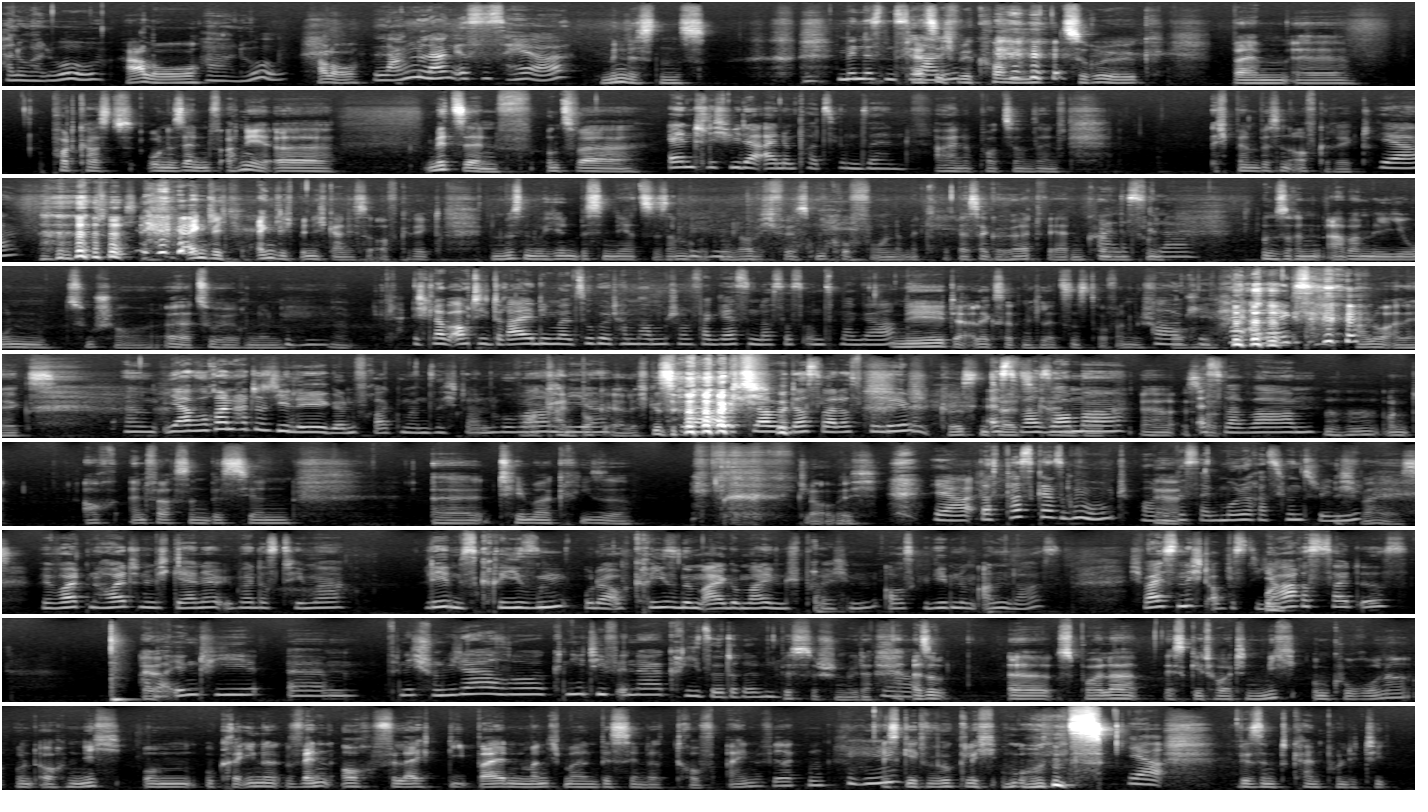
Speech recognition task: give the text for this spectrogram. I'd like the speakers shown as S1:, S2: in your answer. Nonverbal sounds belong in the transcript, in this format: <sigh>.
S1: Hallo, hallo.
S2: Hallo.
S1: Hallo.
S2: Hallo.
S1: Lang, lang ist es her.
S2: Mindestens.
S1: Mindestens
S2: Herzlich
S1: lang.
S2: willkommen <laughs> zurück beim äh, Podcast ohne Senf. Ach nee, äh, mit Senf. Und zwar
S1: Endlich wieder eine Portion Senf.
S2: eine Portion Senf. Ich bin ein bisschen aufgeregt.
S1: Ja. <laughs>
S2: eigentlich, eigentlich bin ich gar nicht so aufgeregt. Wir müssen nur hier ein bisschen näher zusammenrücken,
S1: Mhm.
S2: glaube ich, für das Mikrofon, damit wir besser gehört werden können
S1: Alles
S2: von
S1: klar.
S2: unseren Abermillionen Zuschauer, äh, Zuhörenden.
S1: Mhm.
S2: Ja.
S1: Ich glaube auch die drei, die mal zugehört haben, haben schon vergessen, dass es uns mal gab.
S2: Nee, der Alex hat mich letztens drauf angesprochen.
S1: Ah, okay. Hi Alex. <laughs>
S2: Hallo Alex.
S1: Ähm, ja, woran hatte die Legen, fragt man sich dann. Wo
S2: Oh,
S1: waren
S2: kein
S1: wir?
S2: Bock, ehrlich gesagt.
S1: Ja, ich glaube, das war das Problem. <laughs>
S2: Größtenteils
S1: es war Sommer.
S2: Ja, es,
S1: Es
S2: war,
S1: war warm.
S2: mhm. Und auch einfach so ein bisschen äh, Thema Krise, <laughs> glaube ich.
S1: Ja, das passt ganz gut. Wow, du
S2: Ja.
S1: bist ein Moderationsgenie.
S2: Ich weiß.
S1: Wir wollten heute nämlich gerne über das Thema Lebenskrisen oder auch Krisen im Allgemeinen sprechen, aus gegebenem Anlass. Ich weiß nicht, ob es die
S2: Und-
S1: Jahreszeit ist, aber irgendwie ähm, bin ich schon wieder so knietief in der Krise drin.
S2: Bist du schon wieder.
S1: Ja.
S2: Also, äh, Spoiler, es geht heute nicht um Corona und auch nicht um Ukraine, wenn auch vielleicht die beiden manchmal ein bisschen darauf einwirken.
S1: Mhm.
S2: Es geht wirklich um uns.
S1: Ja,
S2: Wir sind kein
